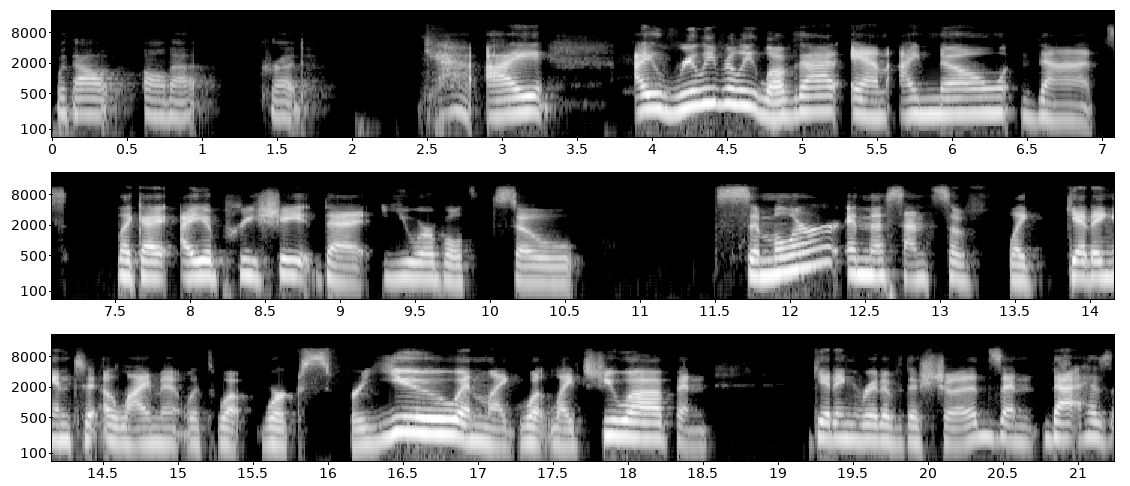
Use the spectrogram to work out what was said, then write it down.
without all that cred. Yeah, I I really really love that and I know that like I I appreciate that you are both so similar in the sense of like getting into alignment with what works for you and like what lights you up and getting rid of the shoulds and that has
